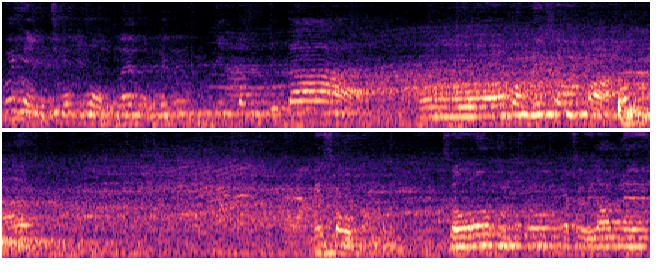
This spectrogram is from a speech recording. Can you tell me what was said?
ไม่เห็นชมผมเลย ผมไม่ได้กินตรงกีตาร์โอ้ผมไม่ชมบอกครับอ่าไม่ชมหรอโชว์ผมโชว์มาโชว์อีกรอบหนึง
